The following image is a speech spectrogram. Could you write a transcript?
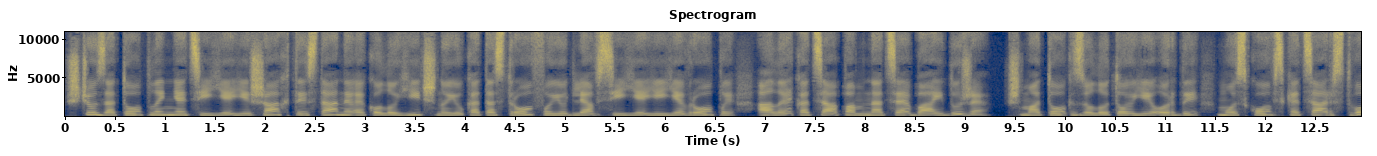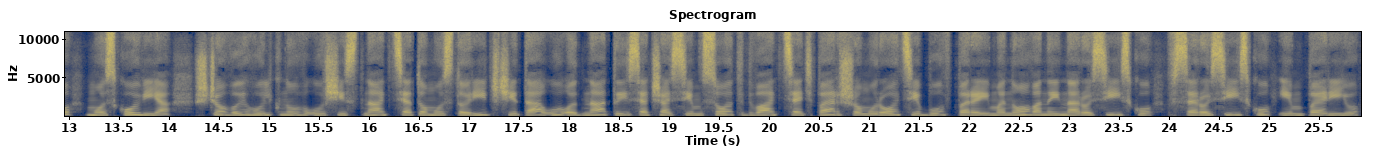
що затоплення цієї шахти стане екологічною катастрофою для всієї Європи, але кацапам на це байдуже. Шматок Золотої Орди, Московське царство, Московія, що вигулькнув у 16 сторіччі та у 1721 році був перейменований на Російську, Всеросійську імперію,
